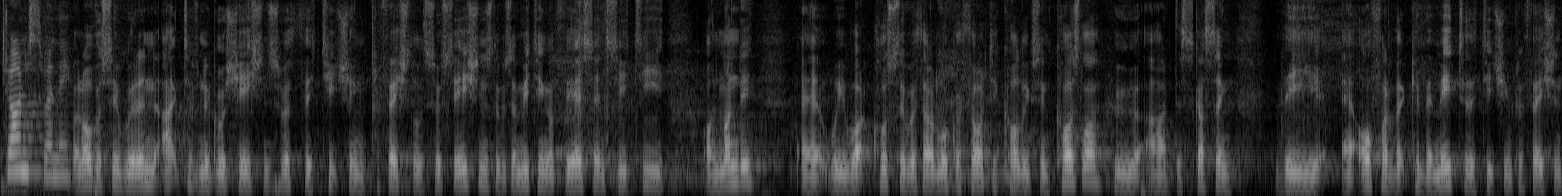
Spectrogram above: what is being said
John Swinney. Well, obviously, we're in active negotiations with the teaching professional associations. There was a meeting of the SNCT on Monday. Uh, we work closely with our local authority colleagues in COSLA who are discussing the uh, offer that can be made to the teaching profession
